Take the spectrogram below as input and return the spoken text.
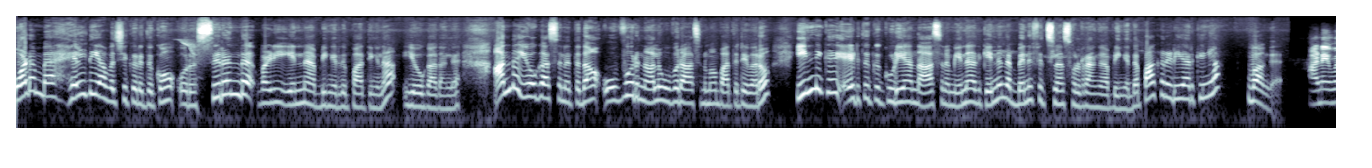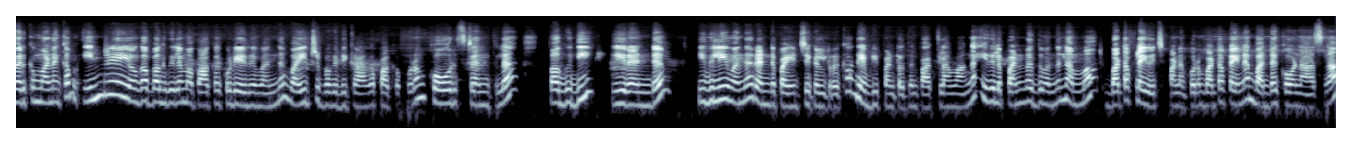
உடம்ப ஹெல்த்தியாக வச்சுக்கிறதுக்கும் ஒரு சிறந்த வழி என்ன அப்படிங்கிறது பார்த்தீங்கன்னா யோகா தாங்க. அந்த யோகாசனத்தை தான் ஒவ்வொரு நாளும் ஒவ்வொரு ஆசனமாக பார்த்துட்டே வரோம். இன்றைக்கி எடுத்துக்கக்கூடிய அந்த ஆசனம் என்ன? அதுக்கு என்னென்ன பெனிஃபிட்ஸ்லாம் சொல்கிறாங்க அப்படிங்கிறத பார்க்க ரெடியாக இருக்கீங்களா? வாங்க. அனைவருக்கும் வணக்கம். இன்றைய யோகா பகுதியில் நம்ம பார்க்கக்கூடியது வந்து வயிற்று பகுதிக்காக பார்க்க போகிறோம் கோர் ஸ்ட்ரென்த்தில் பகுதி இரண்டு. இதுலயும் வந்து ரெண்டு பயிற்சிகள் இருக்கு. அது எப்படி பண்றதுன்னு பார்க்கலாம் வாங்க. இதுல பண்றது வந்து நம்ம பட்டர்ஃப்ளை வச்சு பண்ண போறோம். பட்டர்ஃப்ளைனா பத்த கோண ஆசனா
